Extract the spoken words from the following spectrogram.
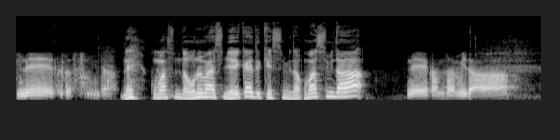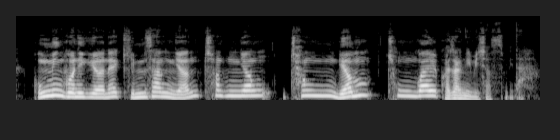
네, 그렇습니다. 네, 고맙습니다. 오늘 말씀 여기까지 듣겠습니다. 고맙습니다. 네, 감사합니다. 국민권익위원회 김상년 청령 청렴 총괄 과장님이셨습니다.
